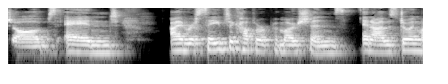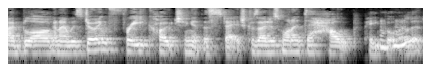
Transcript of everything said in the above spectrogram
jobs and I received a couple of promotions and I was doing my blog and I was doing free coaching at this stage because I just wanted to help people. Mm-hmm.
